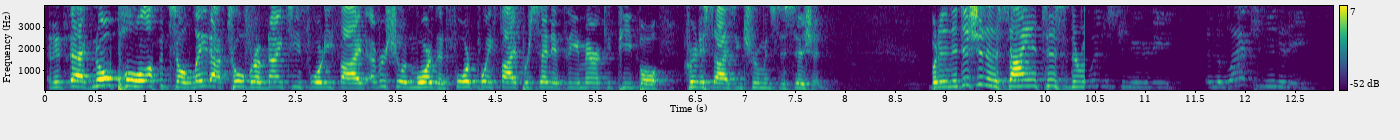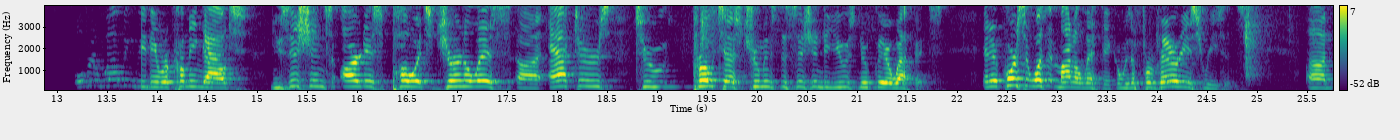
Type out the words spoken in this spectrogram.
And in fact, no poll up until late October of 1945 ever showed more than 4.5% of the American people criticizing Truman's decision. But in addition to the scientists and the religious community and the black community, overwhelmingly they were coming out musicians, artists, poets, journalists, uh, actors to protest Truman's decision to use nuclear weapons. And of course, it wasn't monolithic, it was for various reasons. Um,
